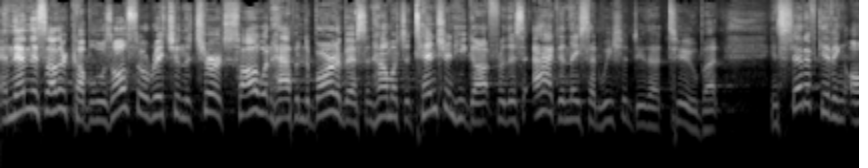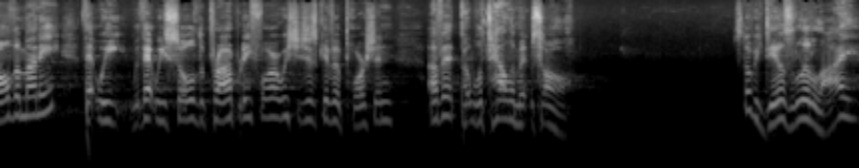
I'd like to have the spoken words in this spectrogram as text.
And then this other couple, who was also rich in the church, saw what happened to Barnabas and how much attention he got for this act. And they said, We should do that too. But instead of giving all the money that we, that we sold the property for, we should just give a portion of it, but we'll tell them it was all. It's no big deal, it's a little lie.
